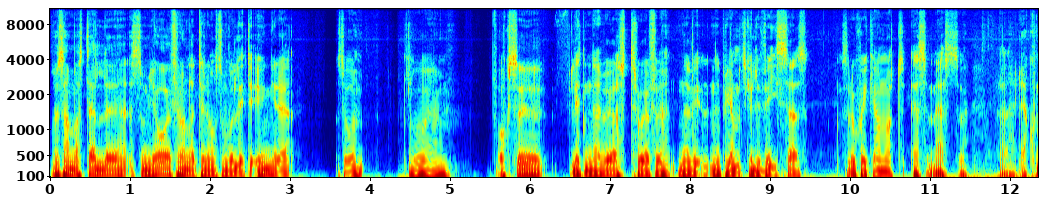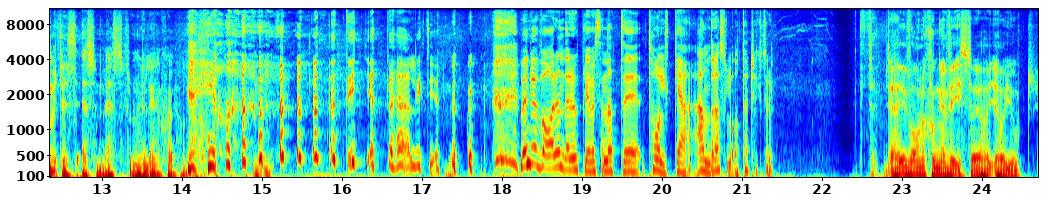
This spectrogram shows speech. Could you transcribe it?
på samma ställe som jag i förhållande till de som var lite yngre. Så. Och, eh, också lite nervös tror jag för när, vi, när programmet skulle visas. Så då skickade hon något sms. Och, ja, det har kommit ett sms från Helene Sjöholm. Ja, det är jättehärligt ju. Men hur var den där upplevelsen att eh, tolka andras låtar tyckte du? Jag är ju van att sjunga visor. Jag, har- jag har gjort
